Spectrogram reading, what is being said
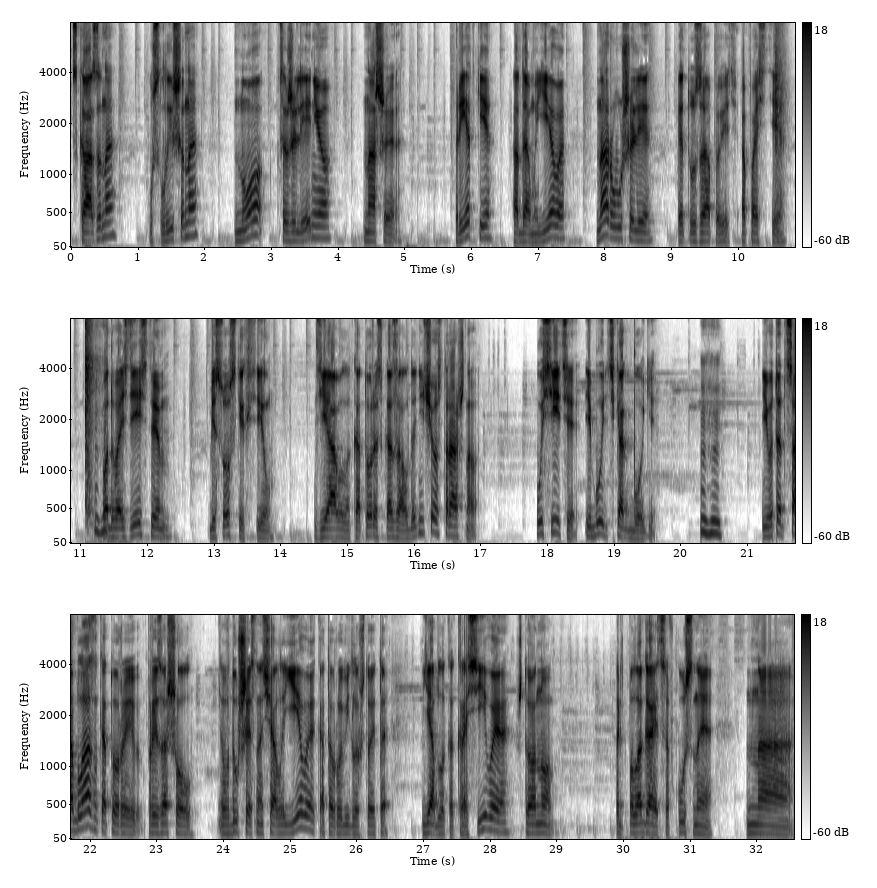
сказано, услышано, но, к сожалению, наши предки, Адам и Ева, нарушили эту заповедь о посте угу. под воздействием бесовских сил, дьявола, который сказал, да ничего страшного, усите и будете как боги. Угу. И вот этот соблазн, который произошел в душе сначала Евы, которая увидела, что это яблоко красивое, что оно предполагается вкусное на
